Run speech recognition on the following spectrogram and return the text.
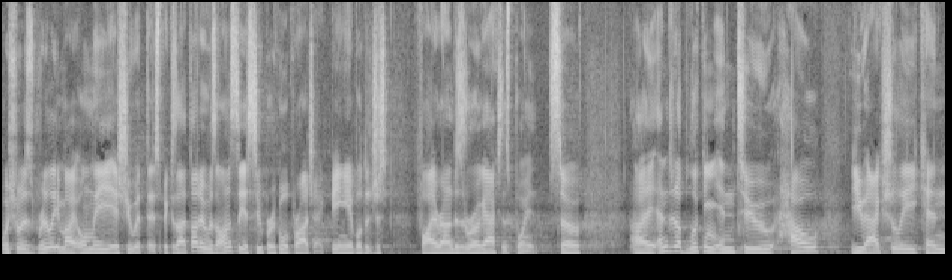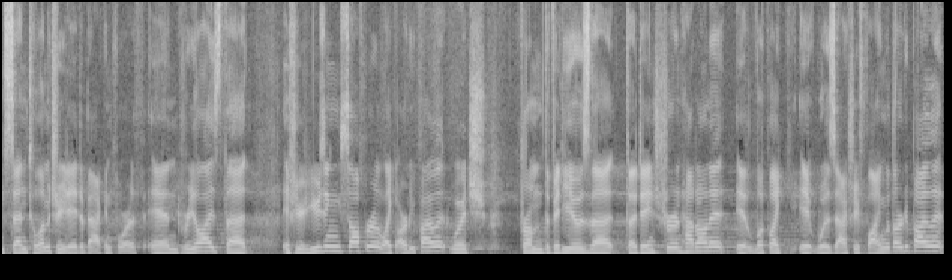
which was really my only issue with this because I thought it was honestly a super cool project, being able to just fly around as a rogue access point. So I ended up looking into how you actually can send telemetry data back and forth and realized that if you're using software like ArduPilot, which from the videos that the Danger Drone had on it, it looked like it was actually flying with ArduPilot.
